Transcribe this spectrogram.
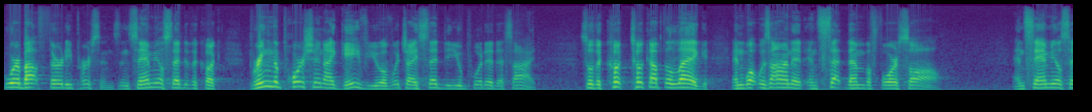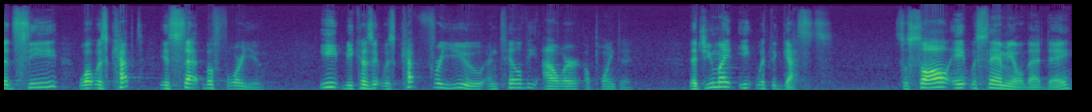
who were about 30 persons. And Samuel said to the cook, Bring the portion I gave you, of which I said to you, put it aside. So the cook took up the leg and what was on it and set them before Saul. And Samuel said, See, what was kept is set before you. Eat because it was kept for you until the hour appointed, that you might eat with the guests. So Saul ate with Samuel that day.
